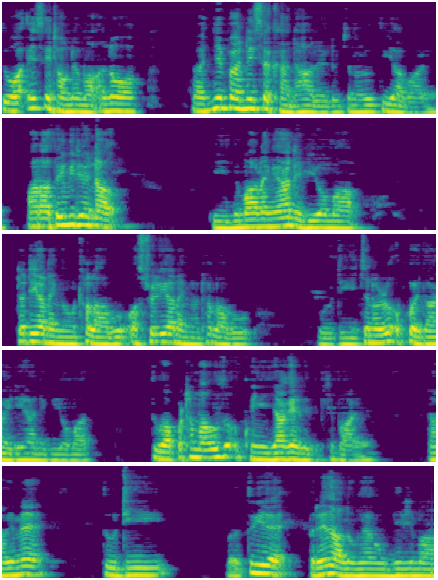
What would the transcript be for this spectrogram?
သူကအိတ်စိန်ထောင်ထဲမှာအလွန်ညှဉ်းပန်းနှိပ်စက်ခံထားရတယ်လို့ကျွန်တော်တို့သိရပါတယ်။အာဏာသိမ်းပြီးတဲ့နောက်ဒီမြန်မာနိုင်ငံကနေပြီးတော့မှတတိယနိုင်ငံကိုထွက်လာဖို့ဩစတြေးလျနိုင်ငံထွက်လာဖို့ဟိုဒီကျွန်တော်တို့အဖွဲ့သားတွေကနေပြီးတော့မှသူကပထမဦးဆုံးအခွင့်အရေးရခဲ့တယ်ဖြစ်ပါတယ်။ဒါပေမဲ့သူဒီသူ့ရဲ့သတင်းစာလုပ်ငန်းကိုမြေပြင်မှာ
